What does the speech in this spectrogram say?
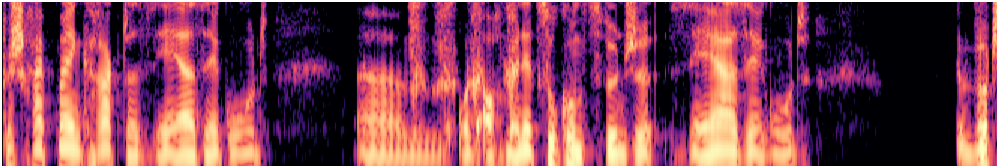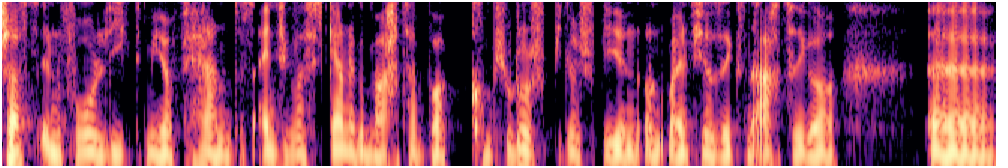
beschreibt meinen Charakter sehr, sehr gut ähm, und auch meine Zukunftswünsche sehr, sehr gut. Wirtschaftsinfo liegt mir fern. Das Einzige, was ich gerne gemacht habe, war Computerspiele spielen und mein 486er äh,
